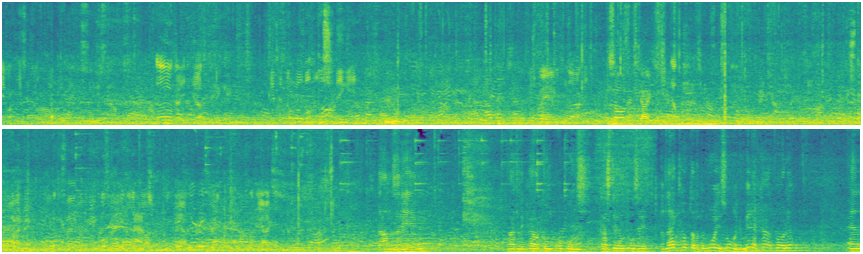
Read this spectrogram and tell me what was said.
nee, wacht, hier zit nog. Oké, ja. Dit is nog wel wat losse dingen in. Dus ben je vandaag. Ik zal eens even kijken. Ja. Dames en heren, hartelijk welkom op ons kasteelconcert. Het lijkt erop dat het een mooie zonnige middag gaat worden. En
